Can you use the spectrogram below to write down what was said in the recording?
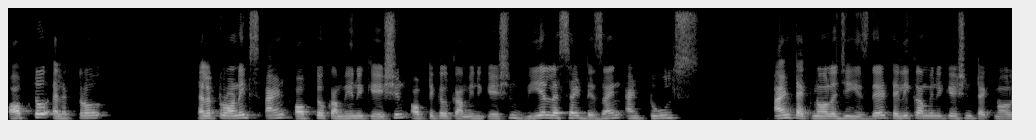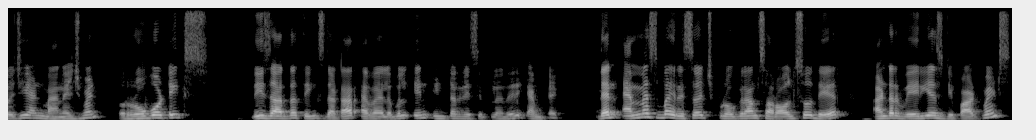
opto electro electronics and opto communication, optical communication, VLSI design and tools and technology is there, telecommunication technology and management, robotics. These are the things that are available in interdisciplinary MTech. Then MS by research programs are also there under various departments.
